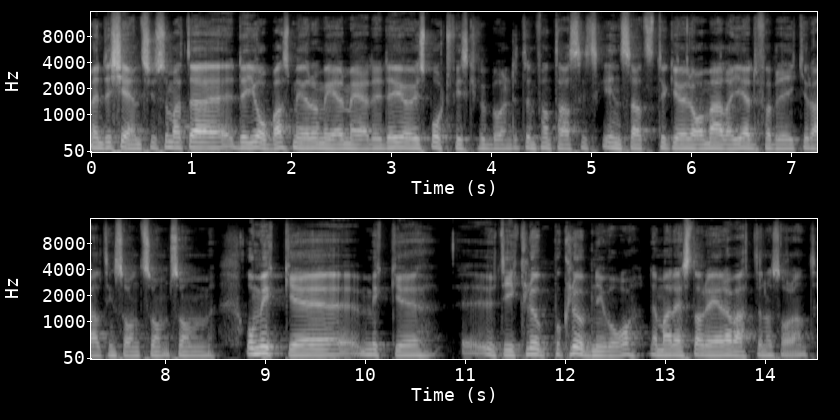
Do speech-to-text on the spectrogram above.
Men det känns ju som att det, det jobbas mer och mer med det. Det gör ju Sportfiskeförbundet en fantastisk insats tycker jag idag med alla gäddfabriker och allting sånt som... som och mycket, mycket eh, ute i klubb, på klubbnivå där man restaurerar vatten och sådant.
